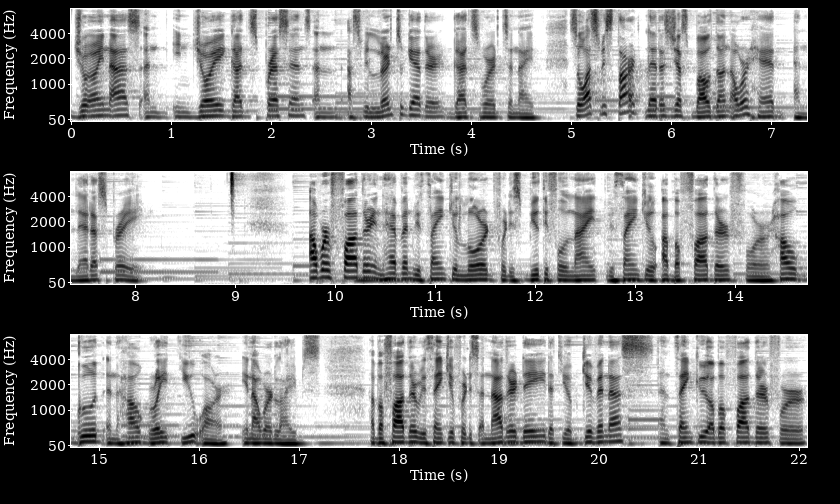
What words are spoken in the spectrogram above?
join us and enjoy God's presence and as we learn together God's word tonight. So as we start, let us just bow down our head and let us pray. Our Father in heaven, we thank you, Lord, for this beautiful night. We thank you, Abba Father, for how good and how great you are in our lives. Abba Father, we thank you for this another day that you have given us. And thank you, Abba Father, for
